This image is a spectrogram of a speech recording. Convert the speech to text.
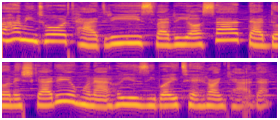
و همینطور تدریس و ریاست در دانشکده هنرهای زیبای تهران کردند.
